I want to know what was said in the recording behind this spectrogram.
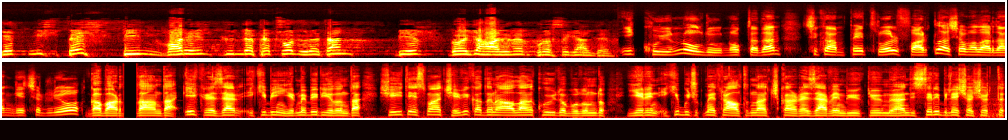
75 bin varil günde petrol üreten bir bölge haline burası geldi. İlk kuyunun olduğu noktadan çıkan petrol farklı aşamalardan geçiriliyor. Gabar Dağı'nda ilk rezerv 2021 yılında Şehit Esma Çevik adını alan kuyuda bulundu. Yerin 2,5 metre altından çıkan rezervin büyüklüğü mühendisleri bile şaşırttı.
